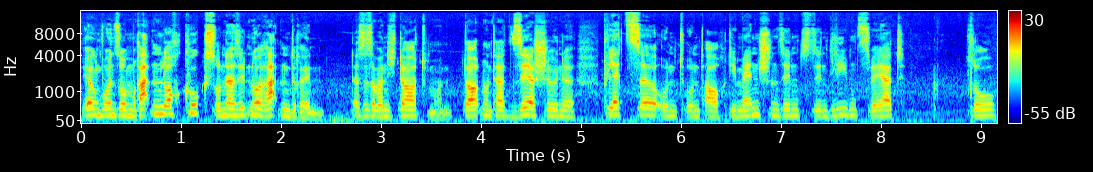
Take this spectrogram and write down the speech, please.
irgendwo in so einem Rattenloch guckst und da sind nur Ratten drin. Das ist aber nicht Dortmund. Dortmund hat sehr schöne Plätze und, und auch die Menschen sind, sind liebenswert. So.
